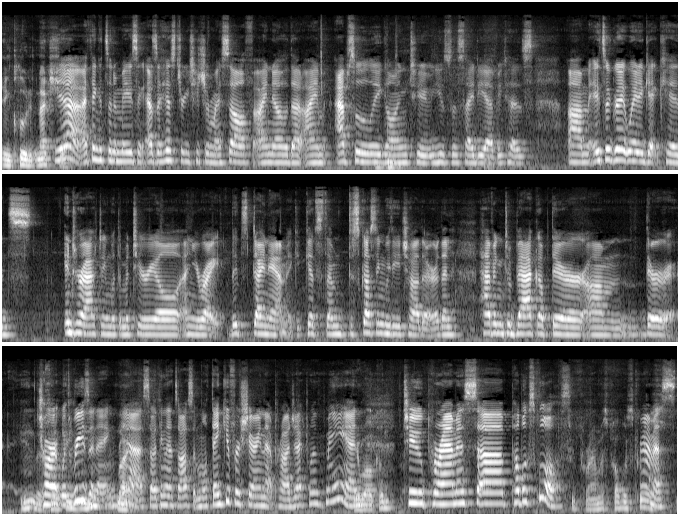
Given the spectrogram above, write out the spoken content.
include it next year." Yeah, I think it's an amazing. As a history teacher myself, I know that I'm absolutely going to use this idea because um, it's a great way to get kids interacting with the material. And you're right, it's dynamic. It gets them discussing with each other, then having to back up their um, their Mm, chart with reasoning. Right. Yeah, so I think that's awesome. Well, thank you for sharing that project with me. And You're welcome. To Paramus uh, Public Schools. To Paramus Public Schools. Paramus.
